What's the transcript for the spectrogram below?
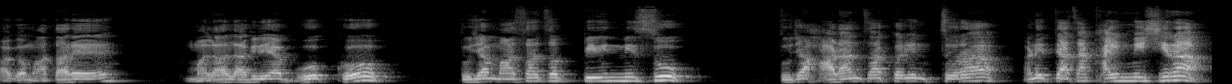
अगं म्हातारे मला लागली आहे भूक खूप. तुझ्या मासाचं पिन मी सूप. तुझ्या हाडांचा करीन चुरा आणि त्याचा खाईन मी शिरा.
